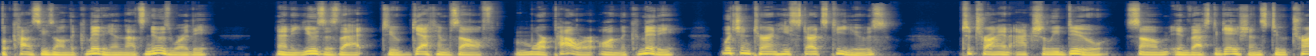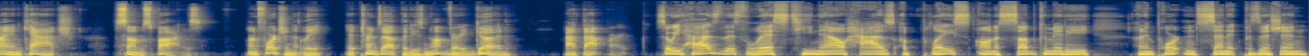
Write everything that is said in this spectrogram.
because he's on the committee and that's newsworthy. And he uses that to get himself more power on the committee, which in turn he starts to use to try and actually do some investigations to try and catch some spies. Unfortunately, it turns out that he's not very good at that part. So he has this list. He now has a place on a subcommittee, an important Senate position.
